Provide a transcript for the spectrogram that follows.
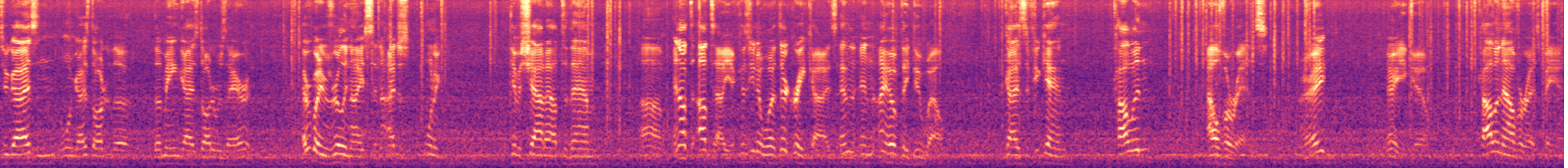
two guys and one guy's daughter. The the main guy's daughter was there, and everybody was really nice. And I just want to give a shout out to them. Um, and I'll, I'll tell you, because you know what, they're great guys, and and I hope they do well, guys. If you can, Colin Alvarez. All right, there you go. Colin Alvarez band,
